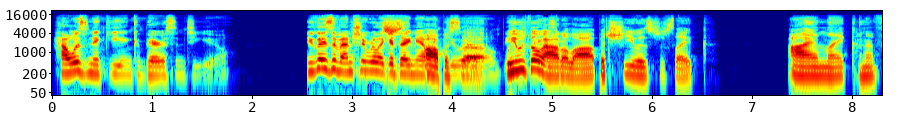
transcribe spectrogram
How was Nikki in comparison to you? You guys eventually were like a dynamic opposite. duo. we would go out a lot, but she was just like, I'm like kind of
